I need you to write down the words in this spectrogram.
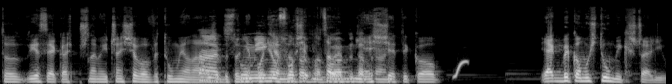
to jest jakaś przynajmniej częściowo wytłumiona, Tak, żeby to nie poniosło na się po całym mieście, tylko jakby komuś tłumik szczelił.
